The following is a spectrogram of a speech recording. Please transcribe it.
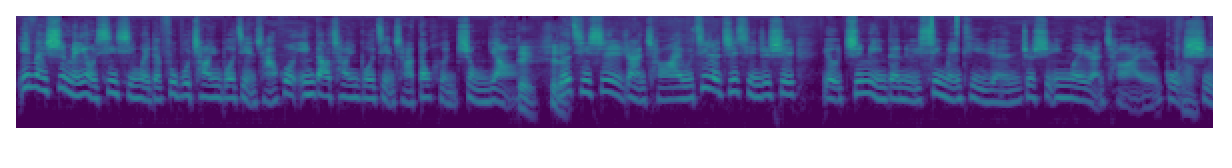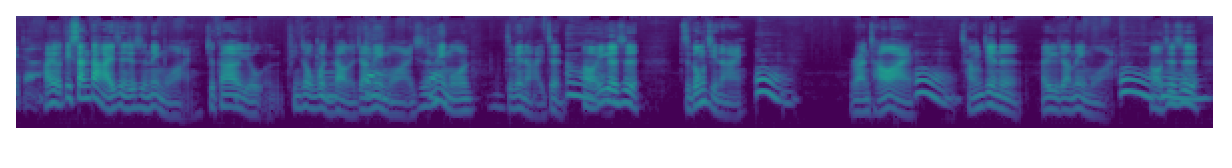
，even 是没有性行为的腹部超音波检查或阴道超音波检查都很重要。。对，是的尤，其是卵巢癌，我记得之前就是有知名的女性媒体人，就是因为卵巢癌而过世的。还有第三大癌症就是内膜癌，就刚刚有听众问到的，叫对内膜癌，就是对内膜这边的癌症。嗯哦，一个是子宫颈癌、嗯卵巢癌，嗯常见的还有一个叫内膜癌。嗯哦，这是嗯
